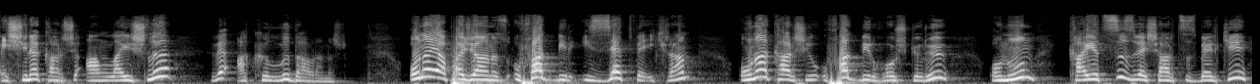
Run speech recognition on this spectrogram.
eşine karşı anlayışlı ve akıllı davranır. Ona yapacağınız ufak bir izzet ve ikram, ona karşı ufak bir hoşgörü, onun kayıtsız ve şartsız belki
